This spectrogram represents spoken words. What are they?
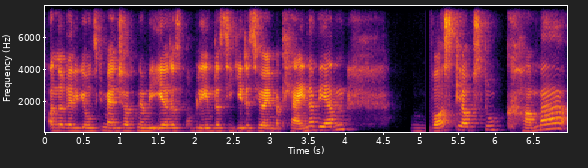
Andere Religionsgemeinschaften haben eher das Problem, dass sie jedes Jahr immer kleiner werden. Was glaubst du, kann man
